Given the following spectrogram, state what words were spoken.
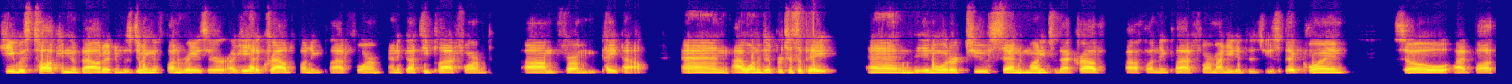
he was talking about it and was doing a fundraiser. He had a crowdfunding platform, and it got deplatformed um, from PayPal. And I wanted to participate, and in order to send money to that crowdfunding platform, I needed to use Bitcoin. So I bought,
